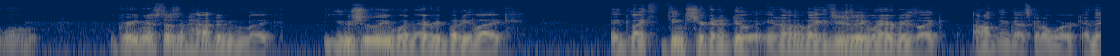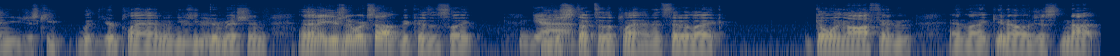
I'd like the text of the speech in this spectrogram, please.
Well, greatness doesn't happen like usually when everybody like, it, like thinks you're gonna do it. You know, like it's usually Mhm. when everybody's like, I don't think that's gonna work, and then you just keep with your plan and you keep your Mhm. mission, and then it usually works out because it's like Yeah. you just stuck to the plan instead of like going off and and like you know just not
